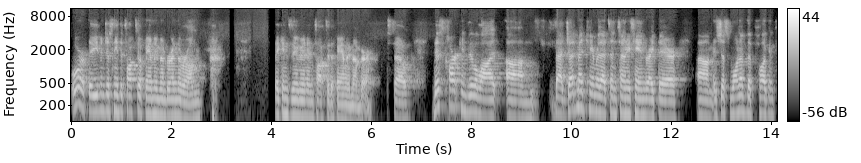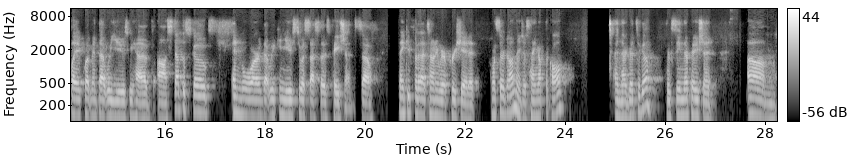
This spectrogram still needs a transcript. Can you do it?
Or if they even just need to talk to a family member in the room, they can zoom in and talk to the family member. So this cart can do a lot. Um, that JEDMED camera that's in Tony's hand right there um, is just one of the plug and play equipment that we use. We have uh, stethoscopes and more that we can use to assess those patients. So thank you for that, Tony. We appreciate it. Once they're done, they just hang up the call and they're good to go. They've seen their patient. Um,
